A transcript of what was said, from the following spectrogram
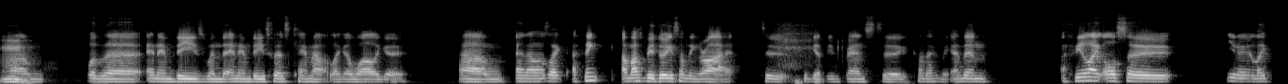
Mm. Um, for the NMDs when the NMDs first came out like a while ago. Um, and I was like, I think I must be doing something right to to get these brands to contact me. And then I feel like also, you know, like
